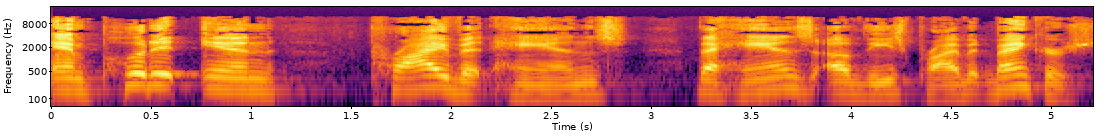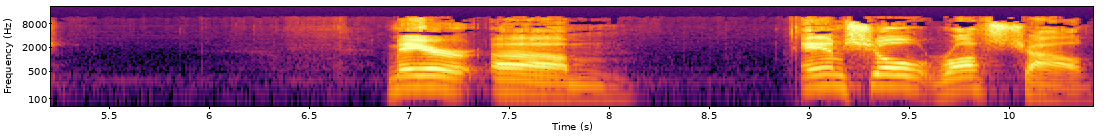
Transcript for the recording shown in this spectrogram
and put it in private hands, the hands of these private bankers. Mayer um, Amschel Rothschild,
